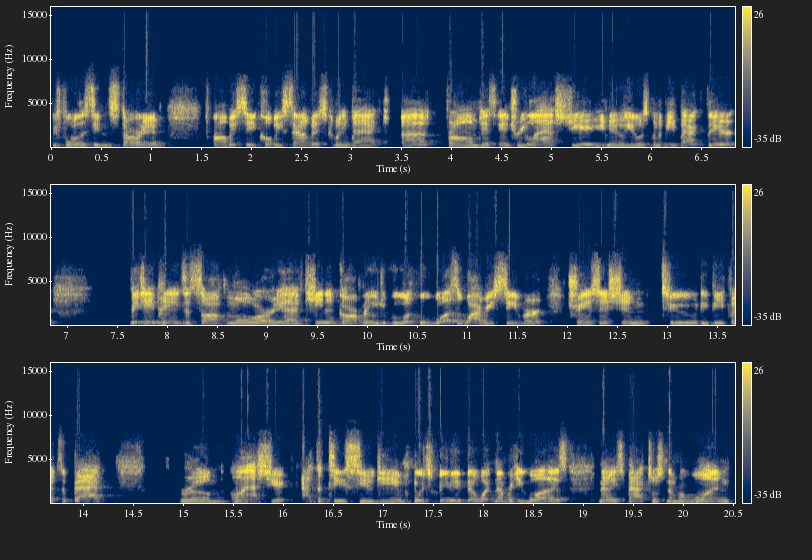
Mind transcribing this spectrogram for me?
before the season started. Obviously, Kobe Savage coming back uh, from his injury last year, you knew he was going to be back there. VJ Payne's a sophomore. You have Keenan Garber, who, who, who was a wide receiver, transitioned to the defensive back room last year at the TCU game, which we didn't know what number he was. Now he's back to his number one.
